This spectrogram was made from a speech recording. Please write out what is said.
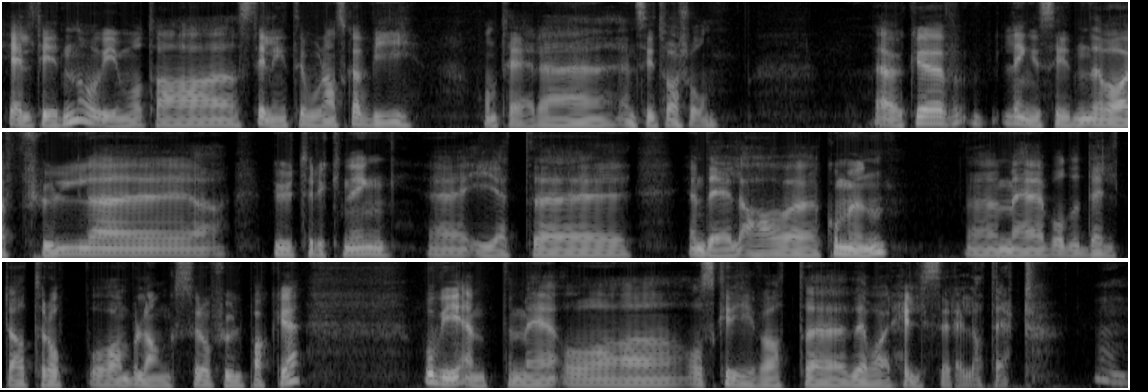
hele tiden, og vi må ta stilling til hvordan skal vi håndtere en situasjon. Det er jo ikke lenge siden det var full uh, utrykning uh, i et, en del av kommunen. med både deltatropp og ambulanser og full pakke. Hvor vi endte med å, å skrive at det var helserelatert. Mm.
